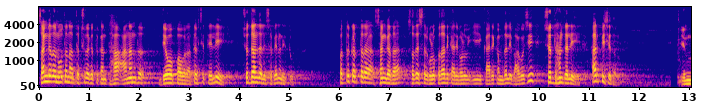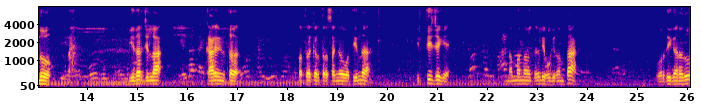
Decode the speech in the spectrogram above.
ಸಂಘದ ನೂತನ ಅಧ್ಯಕ್ಷರಾಗಿರ್ತಕ್ಕಂತಹ ಆನಂದ್ ದೇವಪ್ಪ ಅವರ ಅಧ್ಯಕ್ಷತೆಯಲ್ಲಿ ಶ್ರದ್ಧಾಂಜಲಿ ಸಭೆ ನಡೆಯಿತು. ಪತ್ರಕರ್ತರ ಸಂಘದ ಸದಸ್ಯರುಗಳು, ಪದಾಧಿಕಾರಿಗಳು ಈ ಕಾರ್ಯಕ್ರಮದಲ್ಲಿ ಭಾಗವಹಿಸಿ ಶ್ರದ್ಧಾಂಜಲಿ ಅರ್ಪಿಸಿದರು. ಇಂದು ಬೀದರ್ ಜಿಲ್ಲಾ ಕಾರ್ಯನಿರತ ಪತ್ರಕರ್ತರ ಸಂಘದ ವತಿಯಿಂದ ಇತ್ತೀಚೆಗೆ ನಮ್ಮನ್ನು ಅಗಲಿ ಹೋಗಿದಂಥ ವರದಿಗಾರರು,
